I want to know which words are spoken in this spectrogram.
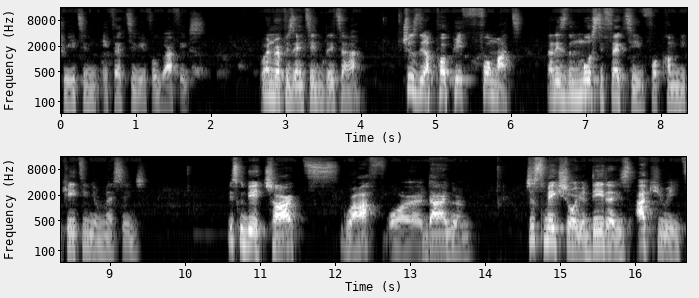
creating effective infographics. When representing data, choose the appropriate format that is the most effective for communicating your message. This could be a chart, graph, or diagram. Just make sure your data is accurate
